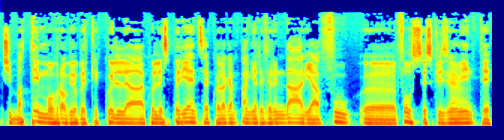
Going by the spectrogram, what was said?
ci battemmo proprio perché quell'esperienza quell e quella campagna referendaria fu, eh, fosse esclusivamente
